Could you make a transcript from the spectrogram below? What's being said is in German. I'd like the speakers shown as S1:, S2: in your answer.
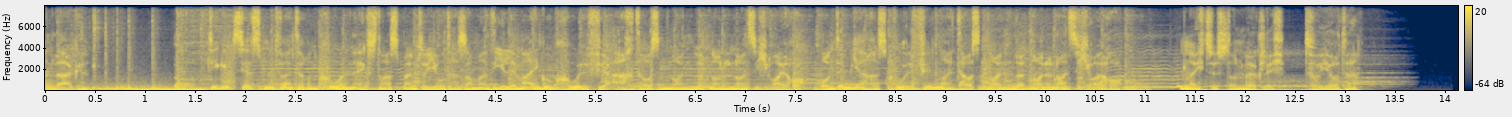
S1: Klimaanlage? Die gibt's jetzt mit weiteren coolen Extras beim Toyota Sommerdeal im Aigo Cool für 8.999 Euro und im Jahrescool für 9.999 Euro. Nichts ist unmöglich. Toyota.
